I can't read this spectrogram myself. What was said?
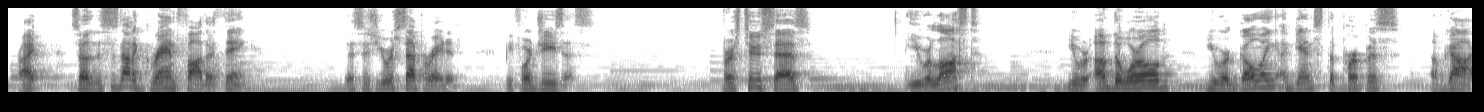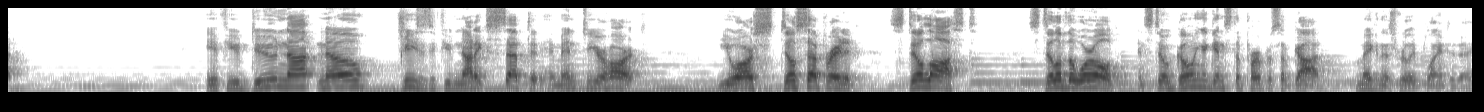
Right? So this is not a grandfather thing. This is you were separated before Jesus. Verse 2 says, You were lost. You were of the world you were going against the purpose of God. If you do not know Jesus, if you've not accepted him into your heart, you are still separated, still lost, still of the world, and still going against the purpose of God. I'm making this really plain today.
